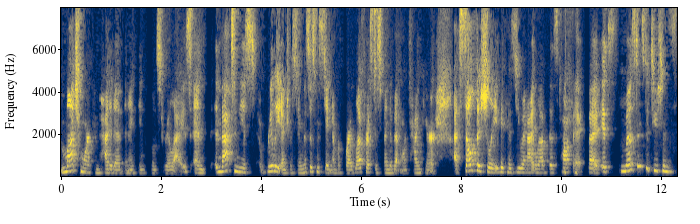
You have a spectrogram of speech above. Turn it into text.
much more competitive than I think most realize. And, and that to me is really interesting. This is mistake number four. I'd love for us to spend a bit more time here, uh, selfishly, because you and I love this topic, but it's most institutions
